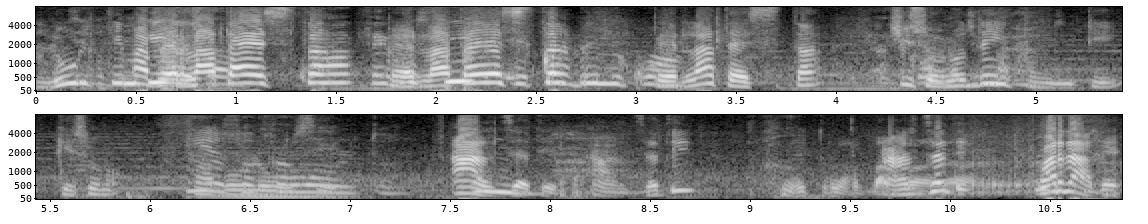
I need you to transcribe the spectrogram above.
l'ultima per la testa, per la testa, per la testa ci sono dei punti che sono favolosi. molto. Alzati, alzati. Alzati. Guardate,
